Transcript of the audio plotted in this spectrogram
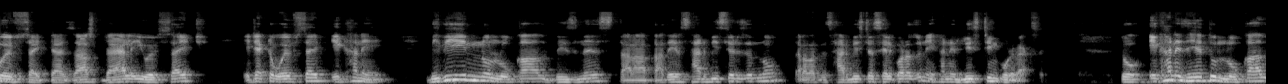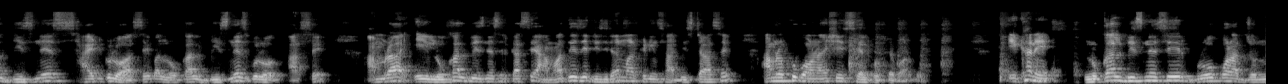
ওয়েবসাইটটা জাস্ট ডায়াল এই ওয়েবসাইট এটা একটা ওয়েবসাইট এখানে বিভিন্ন লোকাল বিজনেস তারা তাদের সার্ভিসের জন্য, তারা তাদের সার্ভিসটা সেল করার জন্য এখানে লিস্টিং করে রাখছে। তো এখানে যেহেতু লোকাল বিজনেস সাইটগুলো আছে বা লোকাল বিজনেসগুলো আছে, আমরা এই লোকাল বিজনেসের কাছে আমাদের যে ডিজিটাল মার্কেটিং সার্ভিসটা আছে, আমরা খুব অনায়াসেই সেল করতে পারব। এখানে লোকাল বিজনেসের গ্রো করার জন্য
